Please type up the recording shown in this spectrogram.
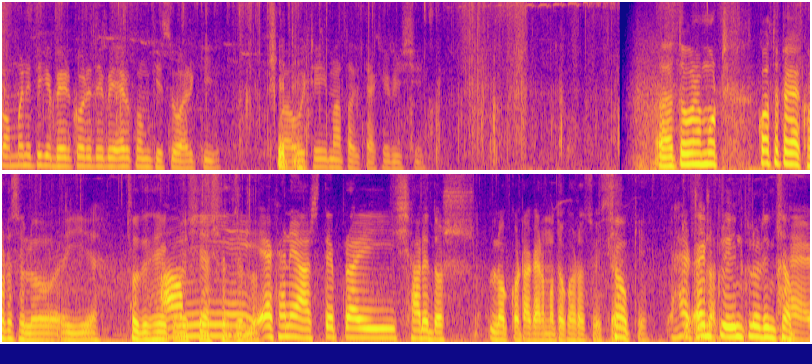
কোম্পানি থেকে বের করে দেবে এরকম কিছু আর কি। ওইটাই মাথায় থাকে বেশি। তোমার মোট কত টাকা খরচ হলো এই সৌদি থেকে আমি আসার জন্য? এখানে আসতে প্রায় সাড়ে দশ লক্ষ টাকার মতো খরচ হয়েছে সব? কি। হ্যাঁ ইনক্লুডিং সব? হ্যাঁ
